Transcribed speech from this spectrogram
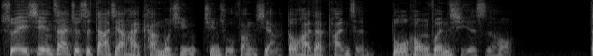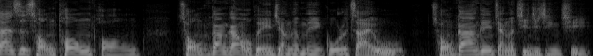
所以现在就是大家还看不清清楚方向，都还在盘整多空分歧的时候。但是从通膨，从刚刚我跟你讲的美国的债务，从刚刚跟你讲的经济景气，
